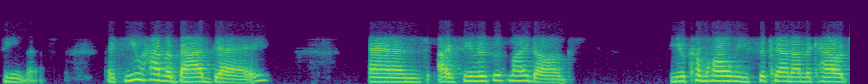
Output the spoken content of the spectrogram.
seen this. Like you have a bad day, and I've seen this with my dogs. You come home, you sit down on the couch,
